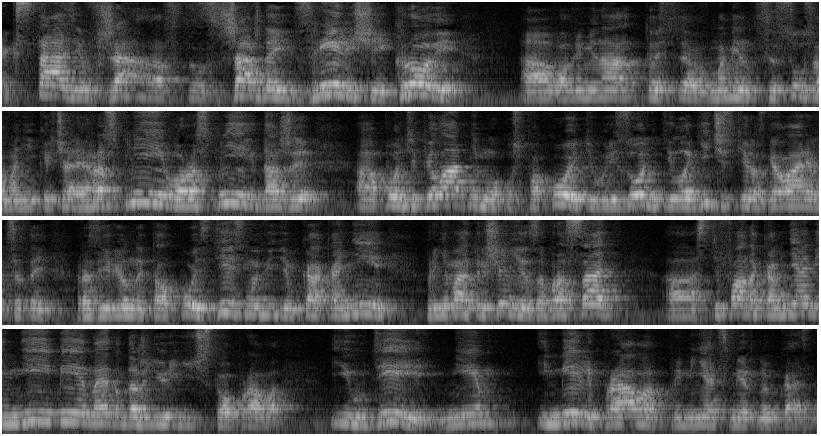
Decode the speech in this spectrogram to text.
экстазе, в, жа, в, с жаждой зрелища и крови, а во времена, то есть в момент с Иисусом они кричали, распни его, распни, даже а, Понтий Пилат не мог успокоить и урезонить, и логически разговаривать с этой разъяренной толпой. Здесь мы видим, как они принимают решение забросать а, Стефана камнями, не имея на это даже юридического права. Иудеи не имели право применять смертную казнь.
